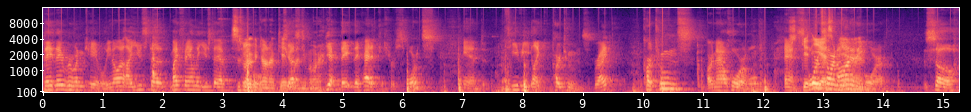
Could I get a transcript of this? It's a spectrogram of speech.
They they ruined cable. You know what? I used to. My family used to have. This is why we don't have cable just- anymore. Yeah, they they had it just for sports and TV, like cartoons, right? Cartoons are now horrible, and sports aren't on ESPN. anymore. So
